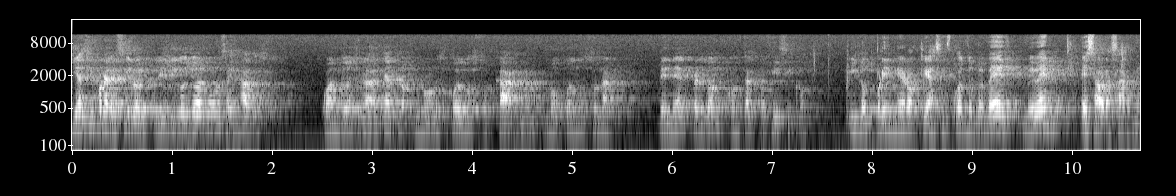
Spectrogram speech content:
Y así por decirlo, les digo yo a algunos ahijados, cuando entren al templo no los podemos tocar, no, podemos tener perdón, contacto físico. Y lo primero que hacen cuando me ven, me ven es abrazarme.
